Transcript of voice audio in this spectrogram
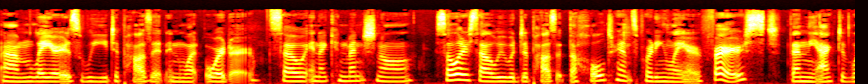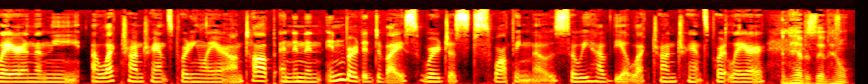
um, layers we deposit in what order. So in a conventional solar cell, we would deposit the hole transporting layer first, then the active layer, and then the electron transporting layer on top. And in an inverted device, we're just swapping those. So we have the electron transport layer. And how does that help?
